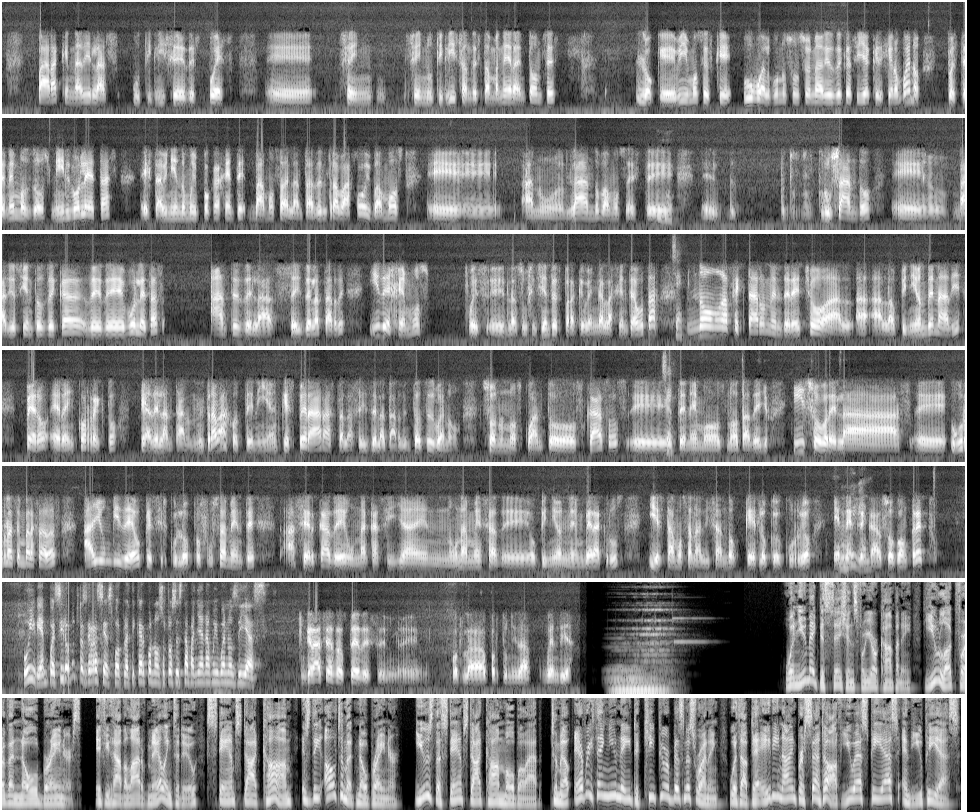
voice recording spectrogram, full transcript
para que nadie las utilice después. Eh, se, se inutilizan de esta manera. Entonces, lo que vimos es que hubo algunos funcionarios de casilla que dijeron, bueno, pues tenemos dos mil boletas, está viniendo muy poca gente, vamos a adelantar el trabajo y vamos eh, anulando, vamos este eh, cruzando eh, varios cientos de, de, de boletas antes de las seis de la tarde y dejemos pues eh, las suficientes para que venga la gente a votar. No afectaron el derecho a, a, la opinión de nadie, pero era incorrecto que adelantaron el trabajo, tenían que esperar hasta las seis de la tarde. Entonces, bueno, son unos cuantos casos, eh, tenemos nota de ello. Y sobre las eh, urnas embarazadas, hay un video que circuló profusamente acerca de una casilla en una mesa de opinión en Veracruz y estamos analizando qué es lo que ocurrió en ese caso concreto. Muy bien, pues Ciro, muchas gracias por platicar con nosotros esta mañana. Muy buenos días. Gracias a ustedes eh, por la oportunidad. Buen día. When you make decisions for your company, you look for the no-brainers. If you have a lot of mailing to do, stamps.com is the ultimate no-brainer. Use the stamps.com mobile app to mail everything you need to keep your business running with up to 89% off USPS and UPS.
